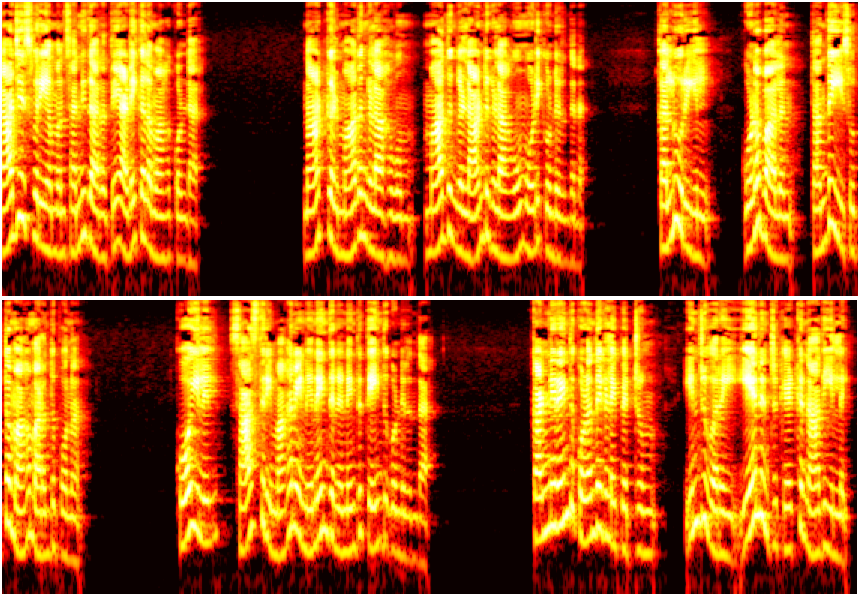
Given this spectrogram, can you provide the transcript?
ராஜேஸ்வரி அம்மன் சன்னிதானத்தை அடைக்கலமாக கொண்டார். நாட்கள் மாதங்களாகவும் மாதங்கள் ஆண்டுகளாகவும் ஓடிக்கொண்டிருந்தன. கல்லூரியில் குணபாலன் தந்தையை சுத்தமாக மறந்து போனான். கோயிலில் சாஸ்திரி மகனை நினைந்து நினைந்து தேய்ந்து கொண்டிருந்தார். கண்ணிறைந்து குழந்தைகளை பெற்றும் இன்று வரை ஏன் என்று கேட்க நாதியில்லை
